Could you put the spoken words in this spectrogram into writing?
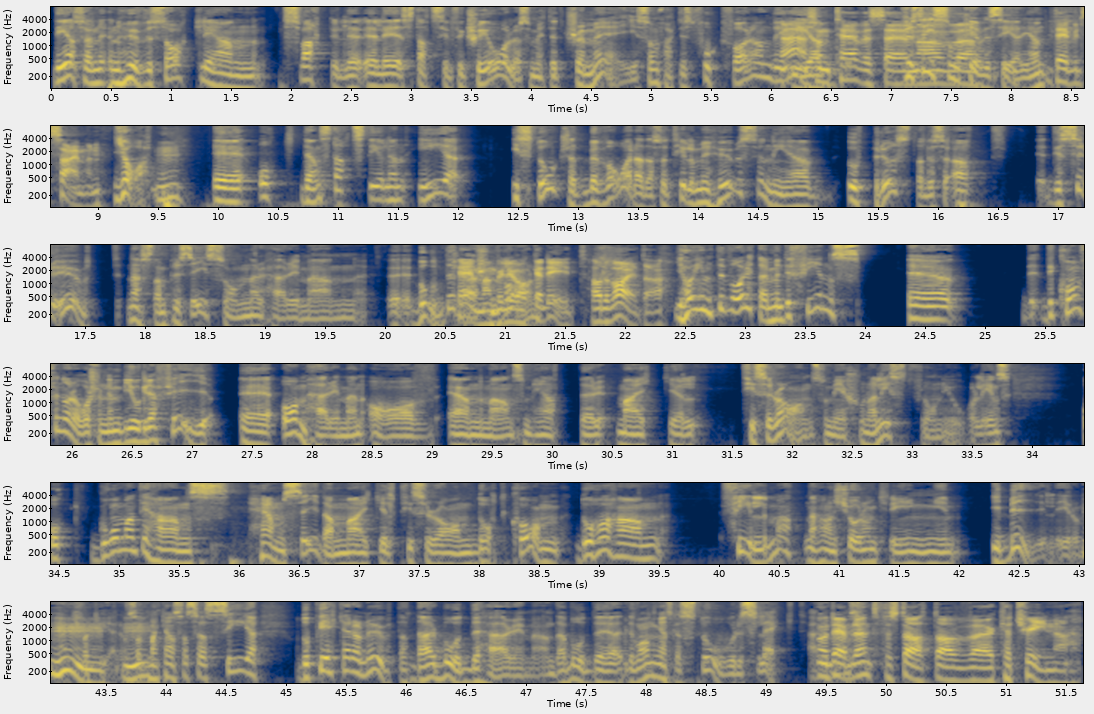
det är alltså en, en huvudsakligen svart eller, eller stadsdel kreoler som heter Tremay som faktiskt fortfarande ja, är... Som tv-serien Precis som av, tv-serien. David Simon. Ja, mm. eh, och den stadsdelen är i stort sett bevarad. Alltså till och med husen är upprustade så att det ser ut nästan precis som när Harryman eh, bodde okay, där man vill ju åka dit. Har du varit där? Jag har inte varit där, men det finns... Eh, det, det kom för några år sedan en biografi eh, om Harryman av en man som heter Michael Tisserand som är journalist från New Orleans. Och går man till hans hemsida, michaeltisserand.com, då har han filmat när han kör omkring i bil i de här Mm, kvarteren. Så mm. att man kan så att säga, se, då pekar han ut att där bodde Harryman. Där bodde, det var en ganska stor släkt. Och det blev inte förstört av eh, Katrina?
